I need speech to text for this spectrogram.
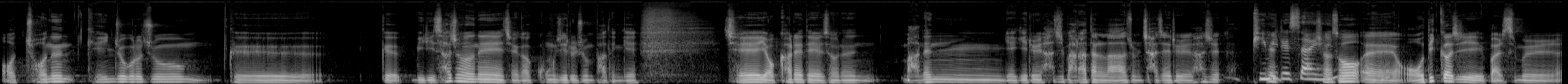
어 저는 개인적으로 좀그 그 미리 사전에 제가 공지를 좀 받은 게 제 역할에 대해서는 많은 얘기를 하지 말아달라 좀 자제를 하시 비밀의 사인. 하셔서 예, 어디까지 말씀을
